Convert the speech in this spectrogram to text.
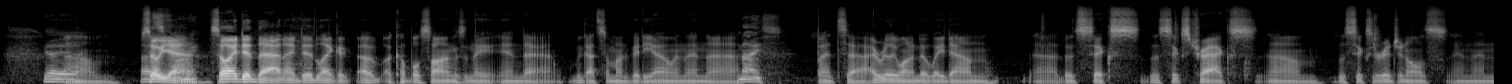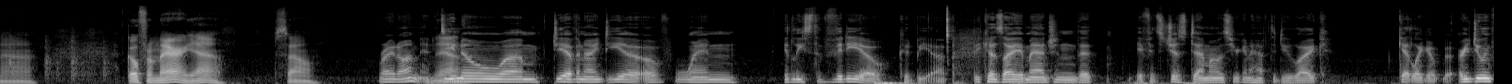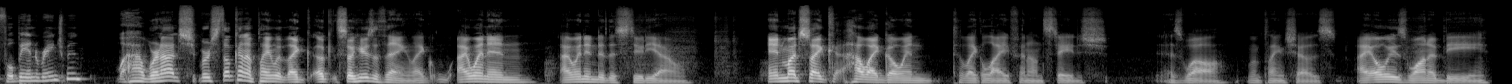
Yeah, yeah. um, That's so yeah, funny. so I did that. I did like a, a, a couple songs, and they and uh, we got some on video, and then uh, nice. but uh, I really wanted to lay down uh, those six those six tracks, um, those six originals, and then uh, go from there. Yeah. So Right on, man. Do you know? Um, do you have an idea of when, at least the video could be up? Because I imagine that if it's just demos, you're gonna have to do like, get like a. Are you doing full band arrangement? Wow, we're not. sh- We're still kind of playing with like. Okay, so here's the thing. Like I went in. I went into the studio, and much like how I go into like life and on stage, as well when playing shows, I always want to be.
